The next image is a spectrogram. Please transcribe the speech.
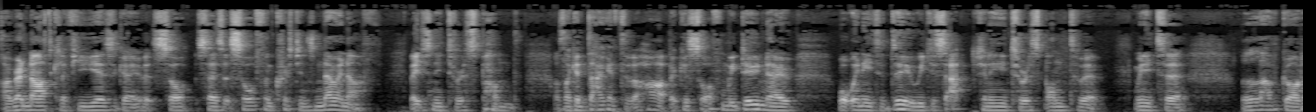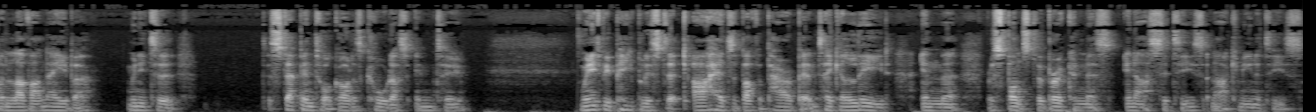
I read an article a few years ago that so, says that so often Christians know enough, they just need to respond. I was like a dagger to the heart because so often we do know what we need to do, we just actually need to respond to it. We need to love God and love our neighbour. We need to step into what God has called us into. We need to be people who stick our heads above the parapet and take a lead in the response to the brokenness in our cities and our communities.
